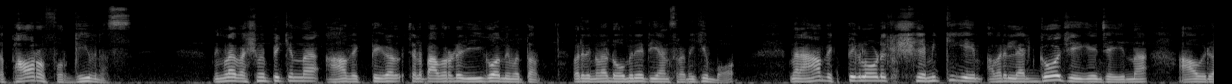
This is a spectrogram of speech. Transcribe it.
the power of forgiveness നിങ്ങളെ വിഷമിപ്പിക്കുന്ന ആ വ്യക്തികൾ ചിലപ്പോൾ അവരുടെ ഈഗോ നിമിത്തം അവർ നിങ്ങളെ ഡോമിനേറ്റ് ചെയ്യാൻ ശ്രമിക്കുമ്പോൾ എന്നാൽ ആ വ്യക്തികളോട് ക്ഷമിക്കുകയും അവരെ ലെറ്റ് ഗോ ചെയ്യുകയും ചെയ്യുന്ന ആ ഒരു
